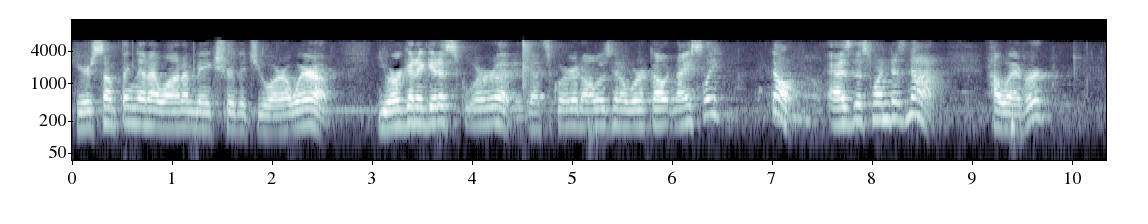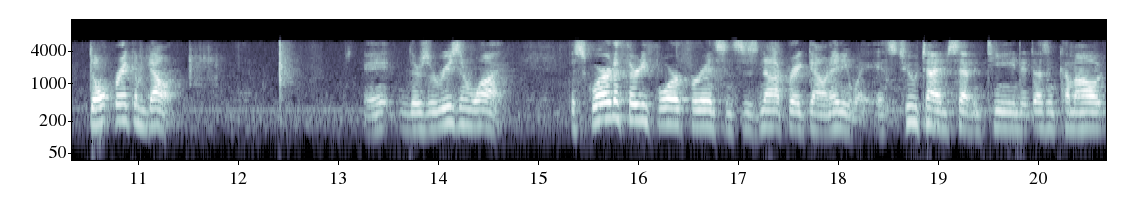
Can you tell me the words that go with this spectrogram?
here's something that I want to make sure that you are aware of. You are going to get a square root. Is that square root always going to work out nicely? No, as this one does not. However, don't break them down. Okay? There's a reason why. The square root of 34, for instance, does not break down anyway. It's 2 times 17. It doesn't come out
